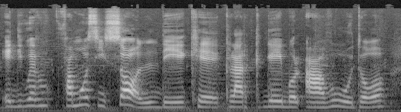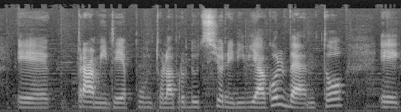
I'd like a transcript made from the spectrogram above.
e di quei famosi soldi che Clark Gable ha avuto tramite appunto la produzione di Via col Vento eh,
